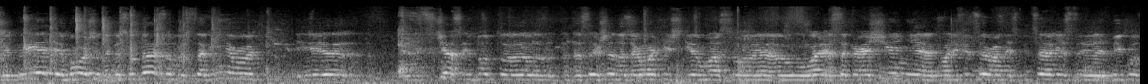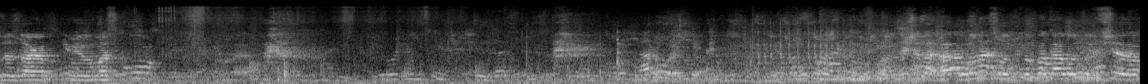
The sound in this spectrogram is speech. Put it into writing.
Предприятия брошены государством и стагнируют, и сейчас идут э, совершенно драматические массовые сокращения, квалифицированные специалисты бегут за заработками в Москву. Значит, а у нас вот пока вот все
